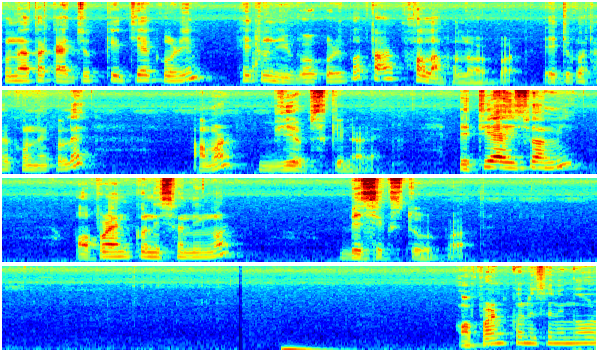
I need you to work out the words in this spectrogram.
কোনো এটা কাৰ্য কেতিয়া কৰিম সেইটো নিৰ্ভৰ কৰিব তাৰ ফলাফলৰ ওপৰত। এইটো কথা কোনে ক'লে? আমাৰ বি এফ স্কিনাৰে এতিয়া আহিছোঁ আমি অপাৰেণ্ট কণ্ডিশ্যনিঙৰ বেচিক্সটোৰ ওপৰত। অপাৰেণ্ট কণ্ডিশ্যনিঙৰ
